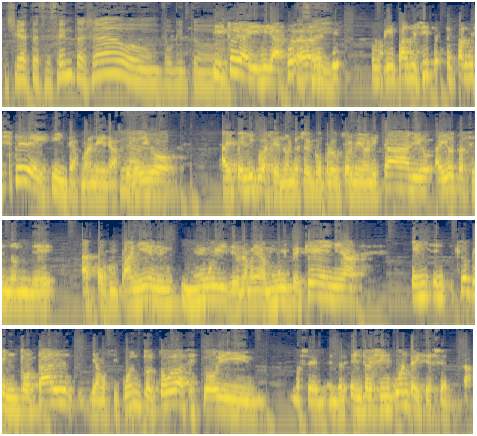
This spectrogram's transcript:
que llegaste a 60 ya o un poquito...? Y estoy ahí, mira, porque participé, participé de distintas maneras, Claro. pero digo, hay películas en donde soy coproductor minoritario, hay otras en donde acompañé muy de una manera muy pequeña. En- en- creo que en total, digamos, si cuento todas, estoy, no sé, entre, entre 50 y 60.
